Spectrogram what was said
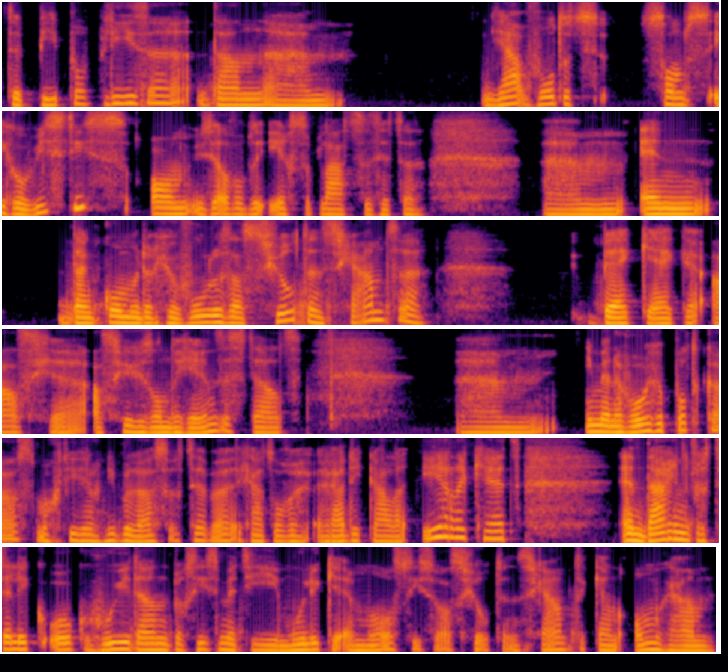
te people pleasen, dan um, ja, voelt het soms egoïstisch om jezelf op de eerste plaats te zetten. Um, en dan komen er gevoelens als schuld en schaamte bij kijken als je, als je gezonde grenzen stelt. Um, in mijn vorige podcast, mocht je die nog niet beluisterd hebben, gaat over radicale eerlijkheid. En daarin vertel ik ook hoe je dan precies met die moeilijke emoties, zoals schuld en schaamte, kan omgaan.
